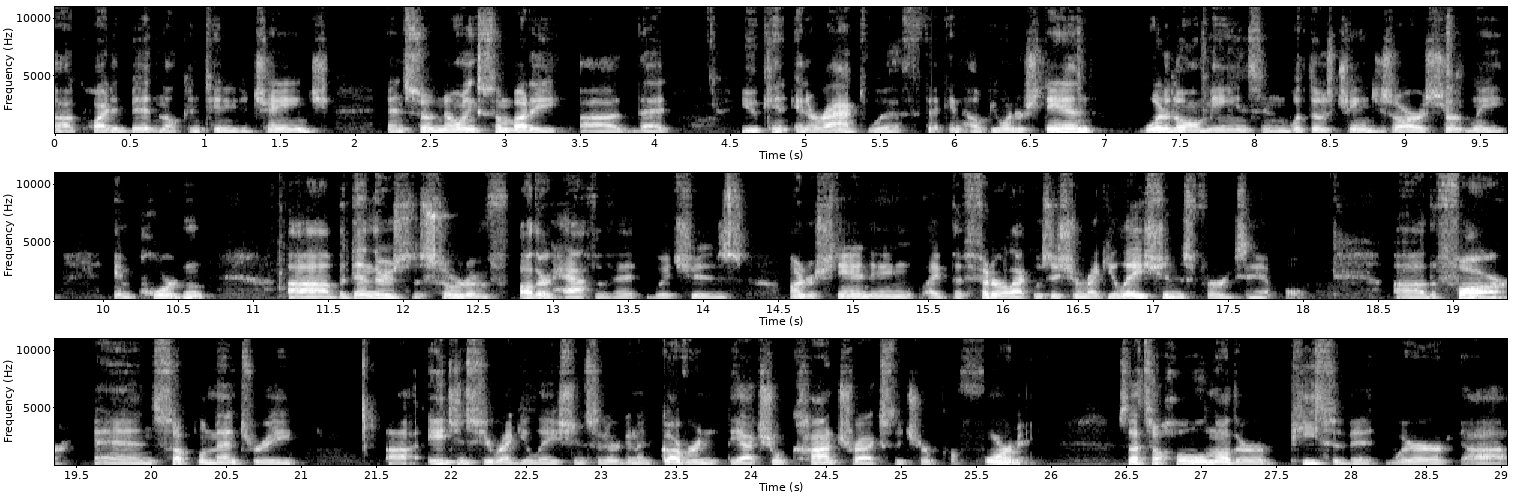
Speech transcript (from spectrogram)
uh, quite a bit and they'll continue to change. And so knowing somebody uh, that you can interact with that can help you understand what it all means and what those changes are is certainly important. Uh, but then there's the sort of other half of it, which is understanding like the federal acquisition regulations, for example, uh, the FAR, and supplementary uh, agency regulations that are going to govern the actual contracts that you're performing. So that's a whole other piece of it where uh,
